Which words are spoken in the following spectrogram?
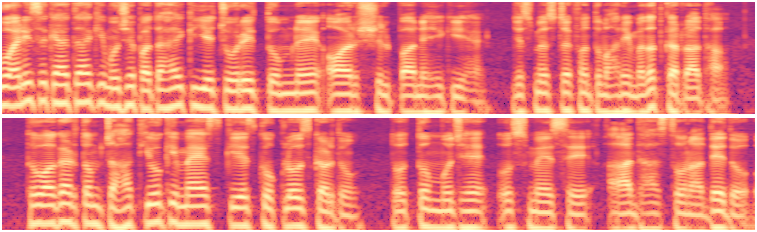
वो एनी से कहता है कि मुझे पता है कि ये चोरी तुमने और शिल्पा ने ही की है, जिसमें स्टेफन तुम्हारी मदद कर रहा था। तो अगर तुम चाहती हो कि मैं इस केस को क्लोज कर दूँ तो तुम मुझे उसमें से आधा सोना दे दो।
